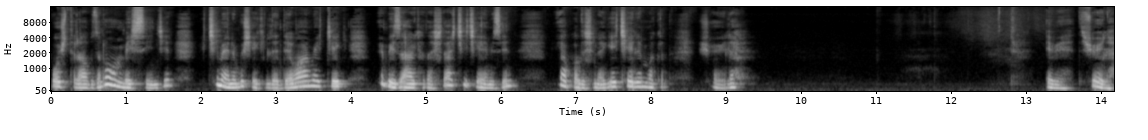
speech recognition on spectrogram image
boş trabzana 15 zincir çimeni bu şekilde devam edecek ve biz arkadaşlar çiçeğimizin yapılışına geçelim bakın şöyle Evet şöyle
